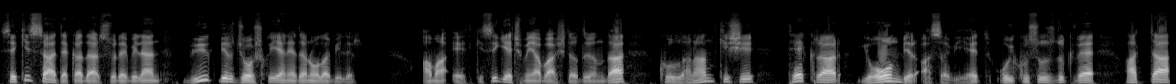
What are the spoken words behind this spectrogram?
8 saate kadar sürebilen büyük bir coşkuya neden olabilir. Ama etkisi geçmeye başladığında, kullanan kişi tekrar yoğun bir asabiyet, uykusuzluk ve hatta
